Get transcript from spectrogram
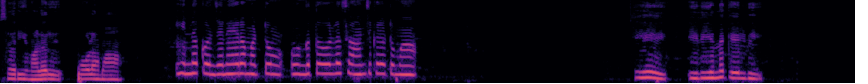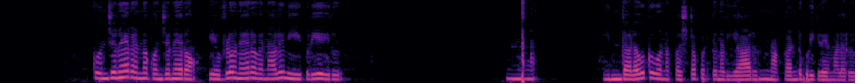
சரி மலரு போலாமா? இன்னும் கொஞ்ச நேரம் மட்டும். உங்க தோல்ல சாஞ்சுக்கட்டுமா ஏய் இது என்ன கேள்வி? கொஞ்ச நேரம் என்ன கொஞ்ச நேரம்? எவ்வளோ நேரம் வேணாலும் நீ இப்படியே இரு. இந்த அளவுக்கு உன்னை கஷ்டப்படுத்தினது யாருன்னு நான் கண்டுபிடிக்கிறேன் மலரு.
